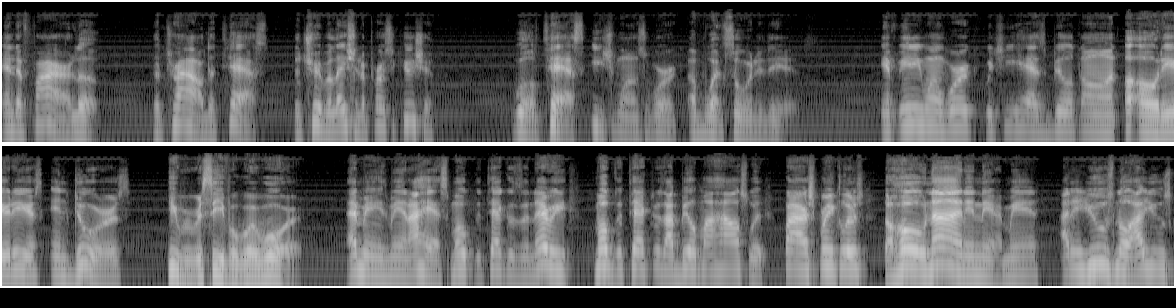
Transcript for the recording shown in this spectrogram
And the fire, look, the trial, the test, the tribulation, the persecution will test each one's work of what sort it is. If anyone work which he has built on, uh oh, there it is, endures, he will receive a reward. That means, man, I had smoke detectors and every smoke detectors. I built my house with fire sprinklers, the whole nine in there, man. I didn't use no, I used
